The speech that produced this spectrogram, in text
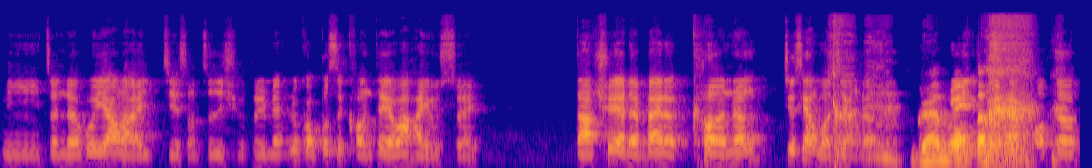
你真的会要来接手这支球队吗？如果不是 Conte 的话，还有谁打出来的 b a 可能就像我讲的 Graham Potter，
